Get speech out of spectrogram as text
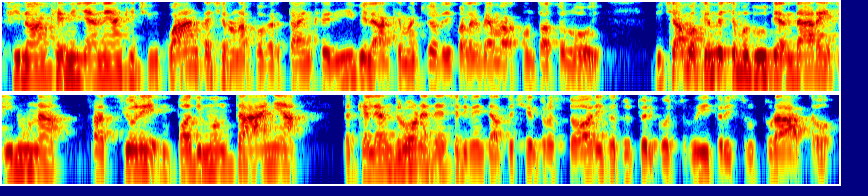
fino anche negli anni anche 50 c'era una povertà incredibile, anche maggiore di quella che abbiamo raccontato noi. Diciamo che noi siamo dovuti andare in una frazione un po' di montagna perché Leandrone adesso è diventato centro storico, tutto ricostruito, ristrutturato.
